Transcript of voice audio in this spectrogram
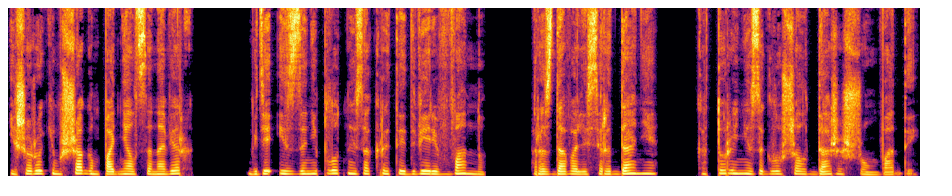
и широким шагом поднялся наверх, где из-за неплотной закрытой двери в ванну раздавались рыдания, которые не заглушал даже шум воды.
